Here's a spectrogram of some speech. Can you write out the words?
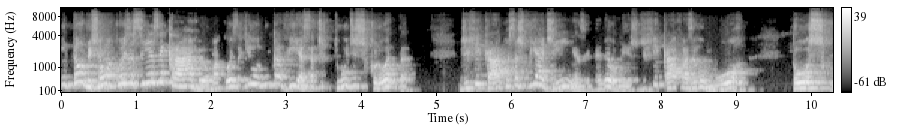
Então, bicho, é uma coisa assim execrável, uma coisa que eu nunca vi, essa atitude escrota de ficar com essas piadinhas, entendeu, bicho? De ficar fazendo humor tosco,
